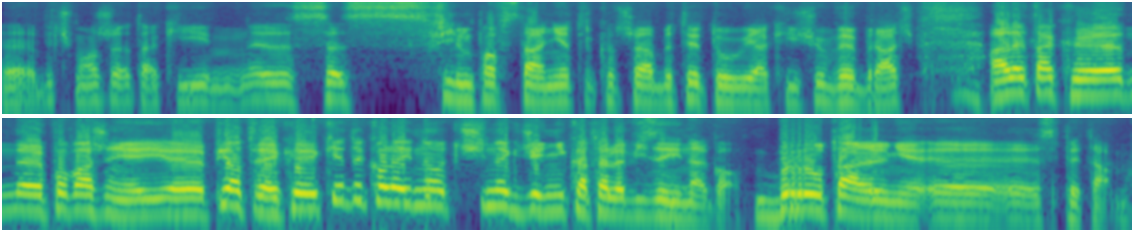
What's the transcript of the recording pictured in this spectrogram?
E, Być może taki film powstanie, tylko trzeba by tytuł jakiś wybrać. Ale tak e, e, poważniej, Piotrek, kiedy kolejny odcinek dziennika telewizyjnego? Brutalnie spytam.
